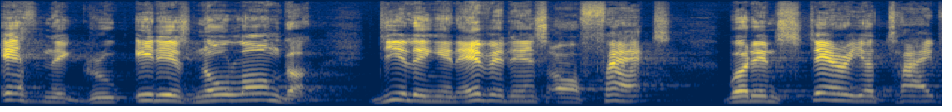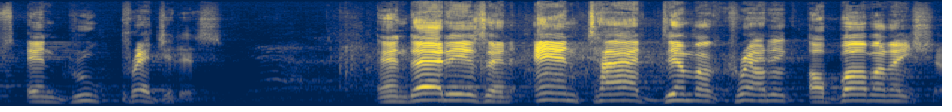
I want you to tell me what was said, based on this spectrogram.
ethnic group, it is no longer dealing in evidence or facts, but in stereotypes and group prejudice and that is an anti democratic abomination.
